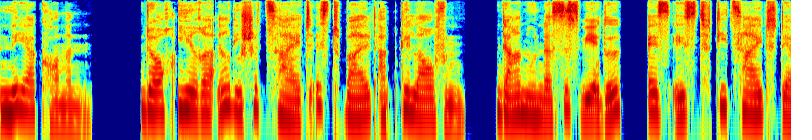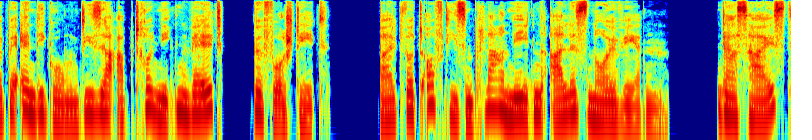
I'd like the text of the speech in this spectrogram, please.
näher kommen. Doch ihre irdische Zeit ist bald abgelaufen, da nun das es werde, es ist die Zeit der Beendigung dieser abtrünnigen Welt, bevorsteht. Bald wird auf diesem Planeten alles neu werden. Das heißt,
